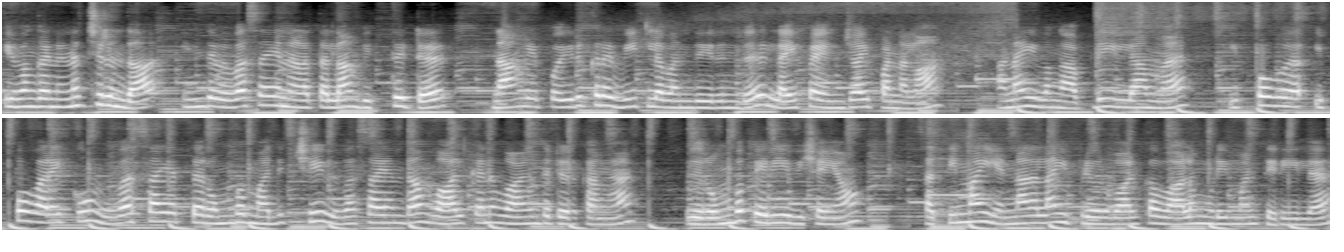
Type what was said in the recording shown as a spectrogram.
இவங்க நினச்சிருந்தா இந்த விவசாய நிலத்தெல்லாம் விற்றுட்டு நாங்கள் இப்போ இருக்கிற வீட்டில் வந்து இருந்து லைஃப்பை என்ஜாய் பண்ணலாம். ஆனால் இவங்க அப்படி இல்லாமல் இப்போ வ- இப்போ வரைக்கும் விவசாயத்தை ரொம்ப மதித்து விவசாயம்தான் வாழ்க்கைன்னு வாழ்ந்துட்டு இருக்காங்க. இது ரொம்ப பெரிய விஷயம். சத்தியமாக என்னாலலாம் இப்படி ஒரு வாழ்க்கை வாழ முடியுமான்னு தெரியல.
